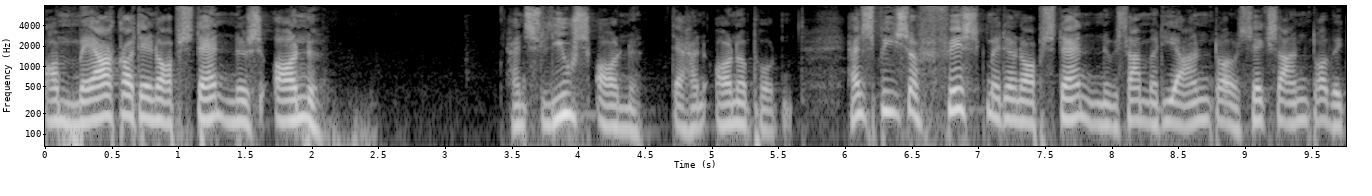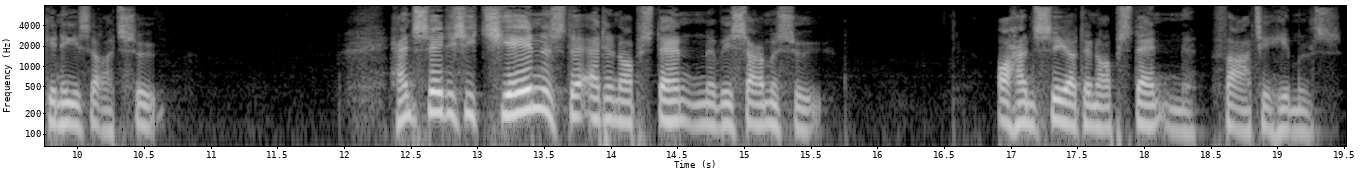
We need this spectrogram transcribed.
og mærker den opstandenes ånde. Hans livsånde, da han ånder på den. Han spiser fisk med den opstandende sammen med de andre og seks andre ved Genesarets sø. Han sættes i tjeneste af den opstandende ved samme sø. Og han ser den opstandende far til himmels.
